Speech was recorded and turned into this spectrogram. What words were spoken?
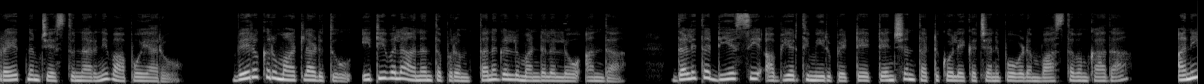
ప్రయత్నం చేస్తున్నారని వాపోయారు. వేరొకరు మాట్లాడుతూ ఇటీవల అనంతపురం తనగల్లు మండలంలో అంద దళిత డిఎస్సీ అభ్యర్థి మీరు పెట్టే టెన్షన్ తట్టుకోలేక చనిపోవడం వాస్తవం కాదా? అని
